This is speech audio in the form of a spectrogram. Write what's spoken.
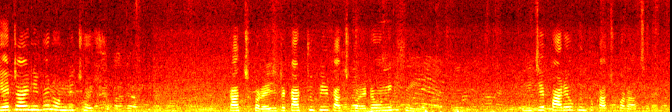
যেটাই নেবেন অনলি ছয়শো। কাজ করা এই যেটা কাঠচুপির কাজ করা এটা অনেক সুন্দর। নিচে পাড়েও কিন্তু কাজ করা আছে দেখেন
